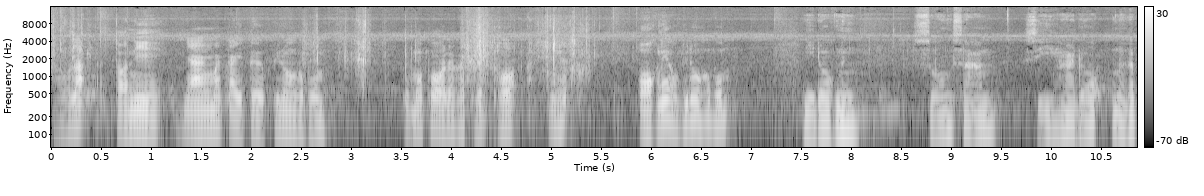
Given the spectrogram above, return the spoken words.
เอาละตอนนี้ยางมาไก่เติบพี่น้องครับผม ผมมาพอแล้วครับเห็ดเพาะนี่ฮะออกแล้วพี่น้องครับผม นี่ดอกหนึ่งสองสามสี่ห้าดอกนะครับ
